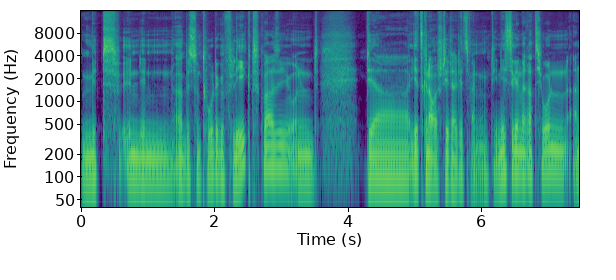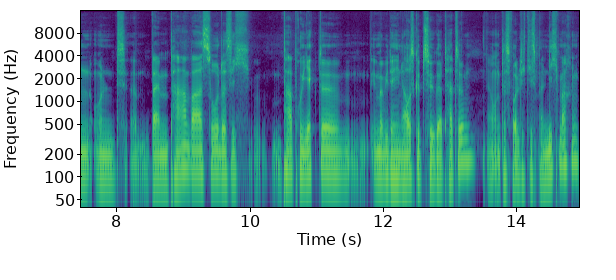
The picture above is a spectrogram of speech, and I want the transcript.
mit in den bis zum Tode gepflegt quasi und der, jetzt genau, steht halt jetzt mein, die nächste Generation an und äh, beim Paar war es so, dass ich ein paar Projekte immer wieder hinausgezögert hatte und das wollte ich diesmal nicht machen.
